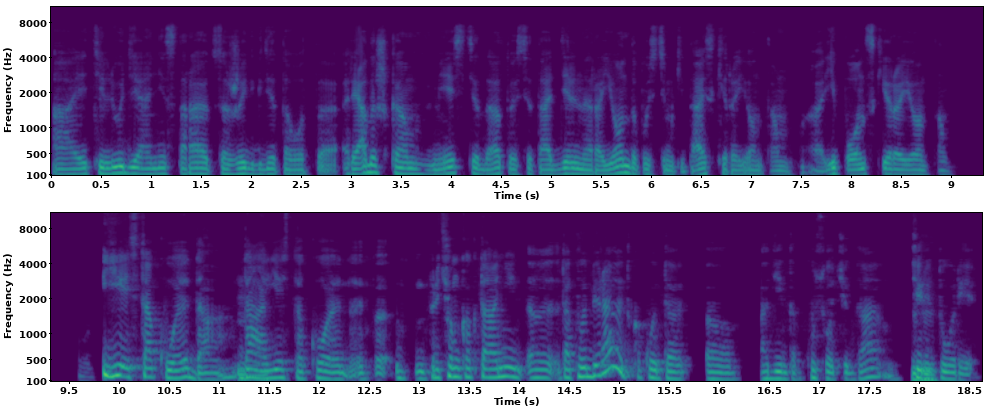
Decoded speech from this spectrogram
А эти люди, они стараются жить где-то вот э, рядышком, вместе, да, то есть это отдельный район, допустим, китайский район, там, э, японский район, там. Есть такое, да, да, Мгм. есть такое. Причем как-то они э, так выбирают какой-то э, один там кусочек, да, территории,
